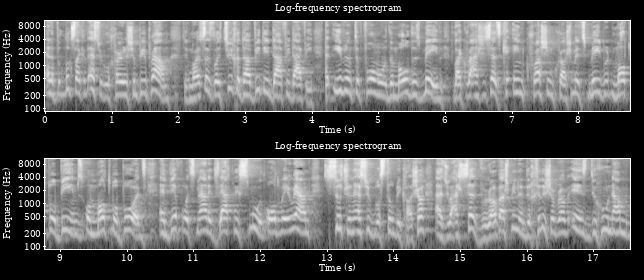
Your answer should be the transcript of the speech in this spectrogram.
and if it looks like an esrog, it shouldn't be a problem. The Gemara says davidi dafi dafi that even if the form of the mold is made, like Rashi says, kain crushim crushim, it's made with multiple beams or multiple boards, and therefore it's not exactly smooth all the way around. Such an esrog will still be kasha, as Rashi says. V'rav Ashmin and the chiddush of Rav is duhu nam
